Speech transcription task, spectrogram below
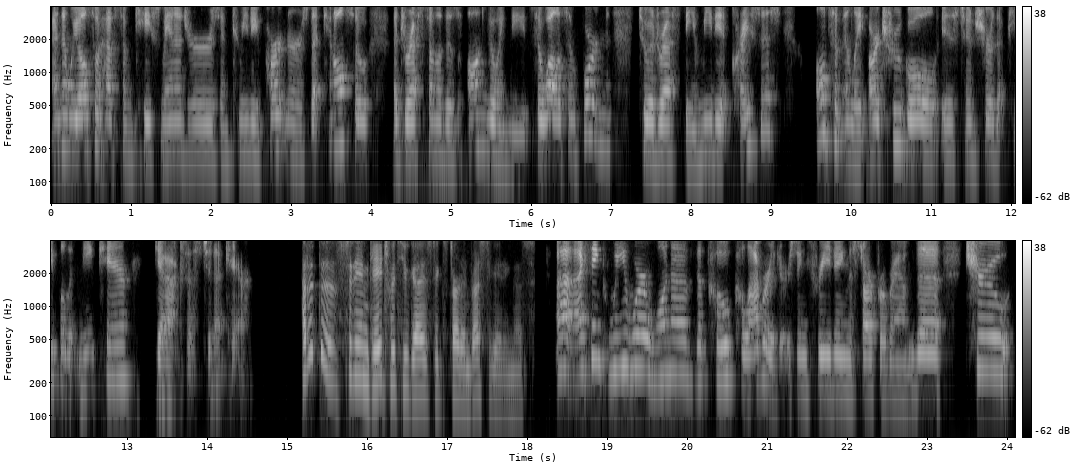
And then we also have some case managers and community partners that can also address some of those ongoing needs. So while it's important to address the immediate crisis, ultimately our true goal is to ensure that people that need care get access to that care. How did the city engage with you guys to start investigating this? Uh, I think we were one of the co collaborators in creating the STAR program. The true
